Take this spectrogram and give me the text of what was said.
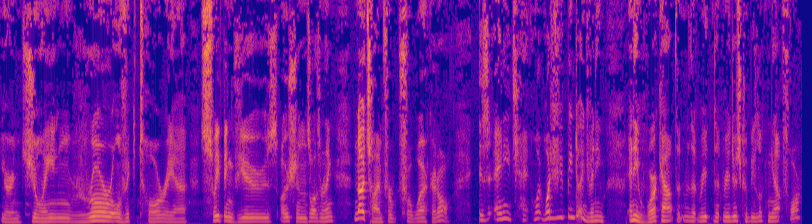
You're enjoying rural Victoria, sweeping views, oceans, all sort of thing. No time for, for work at all. Is there any what, what have you been doing? Do you have any any workout that that, re, that readers could be looking out for?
